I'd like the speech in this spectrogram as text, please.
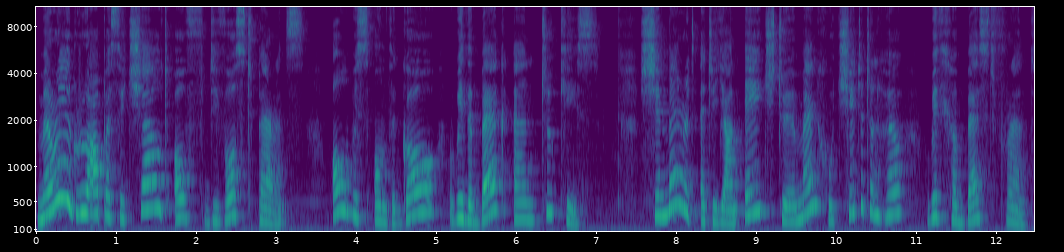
Maria grew up as a child of divorced parents, always on the go with a bag and two keys. She married at a young age to a man who cheated on her with her best friend.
